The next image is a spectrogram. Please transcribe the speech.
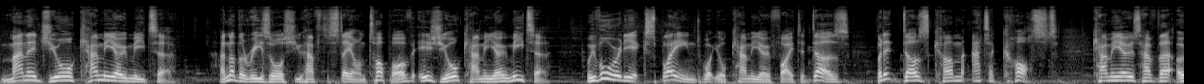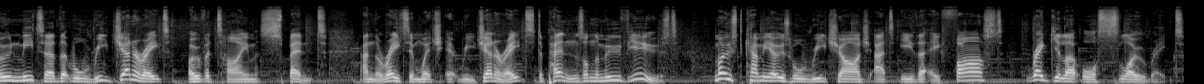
Manage your cameo meter. Another resource you have to stay on top of is your cameo meter. We've already explained what your cameo fighter does, but it does come at a cost. Cameos have their own meter that will regenerate over time spent, and the rate in which it regenerates depends on the move used. Most cameos will recharge at either a fast, regular, or slow rate,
